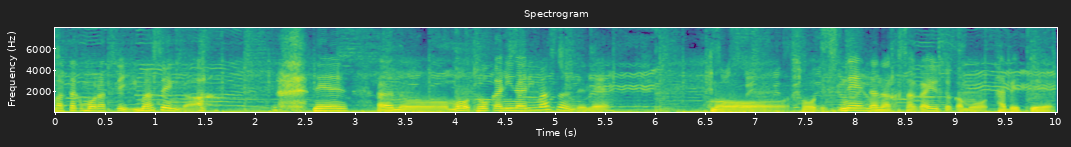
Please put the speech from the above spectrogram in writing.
全くもらっていませんが。ね。あのー、もう10日になりますんでね。もうそうですね。七草がゆとかも食べて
